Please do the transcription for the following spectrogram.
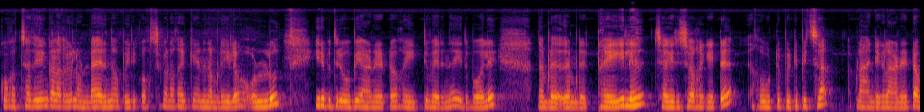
കുറച്ചധികം കളറുകൾ ഉണ്ടായിരുന്നു അപ്പോൾ ഇനി കുറച്ച് കളറൊക്കെയാണ് നമ്മുടെ കയ്യിൽ ഉള്ളൂ. ഇരുപത് രൂപയാണ് കേട്ടോ റേറ്റ് വരുന്നത്. ഇതുപോലെ നമ്മൾ നമ്മുടെ ട്രെയിൽ ചകിരിച്ചോറൊക്കെ ഇട്ട് റൂട്ട് പിടിപ്പിച്ച പ്ലാന്റുകളാണ് കേട്ടോ.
